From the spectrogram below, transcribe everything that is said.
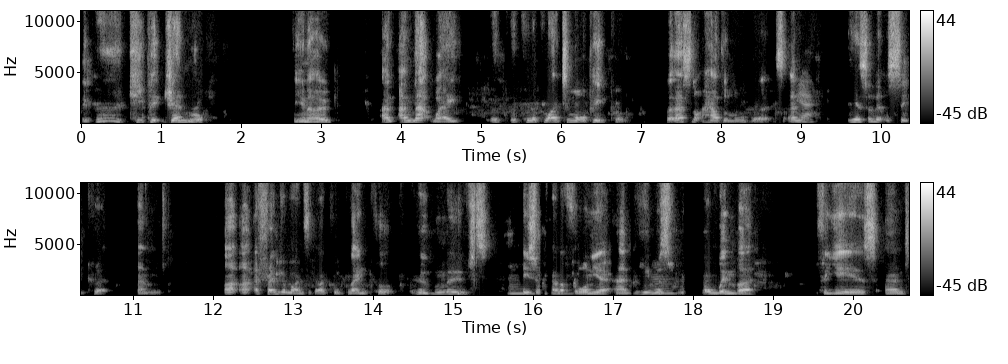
think, keep it general. you know, and and that way it, it can apply to more people. But that's not how the law works. And yeah. here's a little secret. Um, I, I, a friend of mine's a guy called Blaine Cooke who moves. Mm. He's from California, and he was from Wimber for years, and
